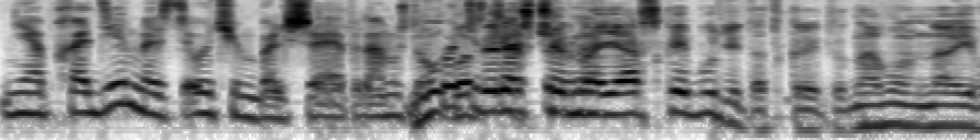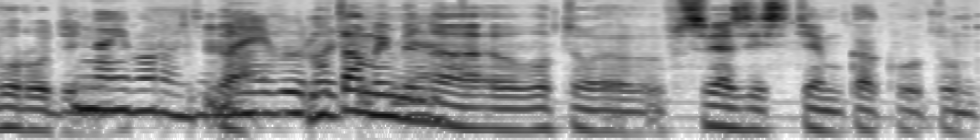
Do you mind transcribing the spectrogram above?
необходимость очень большая, потому что ну, хочется, во-первых, чтобы... Черноярской будет открыто на, на его родине. На его родине. Да. На его родине, ну, там именно да. вот э, в связи с тем, как вот он...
